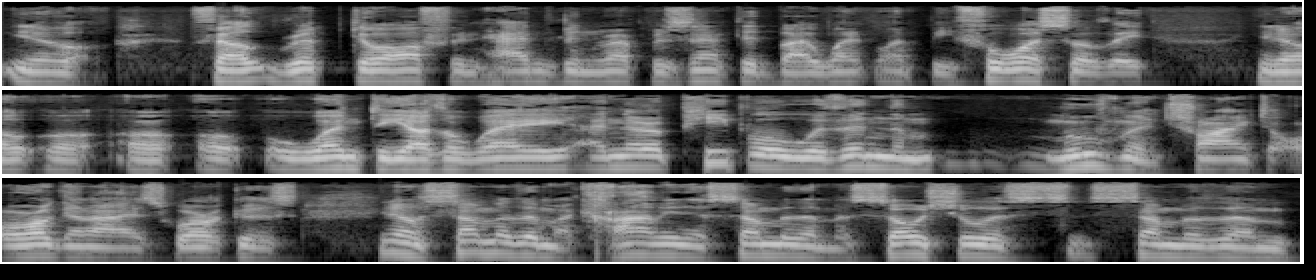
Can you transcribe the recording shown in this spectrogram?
you know, felt ripped off and hadn't been represented by what went before, so they, you know, uh, uh, uh, went the other way. And there are people within the movement trying to organize workers. You know, some of them are communists, some of them are socialists, some of them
